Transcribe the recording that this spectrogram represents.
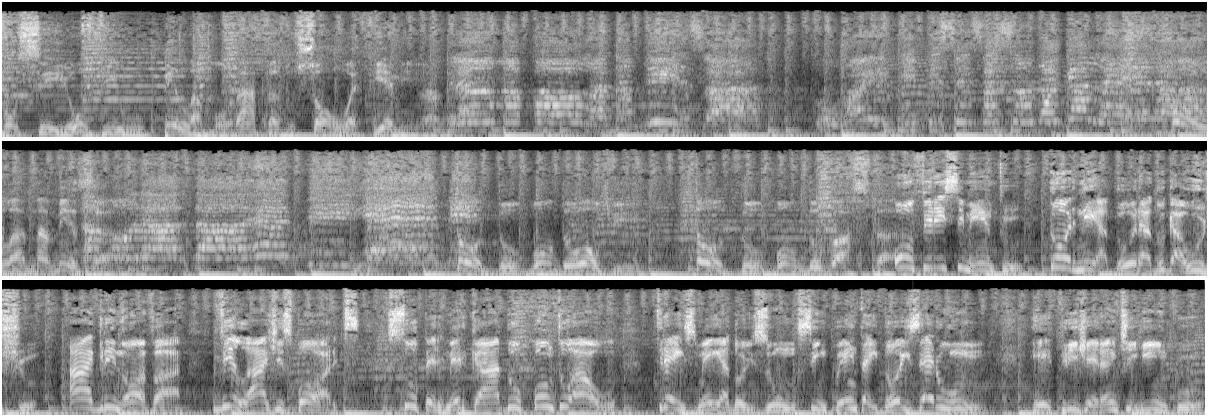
Você ouviu pela Morada do Sol FM. Programa Bola na Mesa, com a equipe sensação da galera. Bola na mesa. Todo mundo ouve. Todo mundo gosta. Oferecimento: Torneadora do Gaúcho, Agrinova, Village Sports, Supermercado Pontual, 3621-5201. Refrigerante Rinco,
